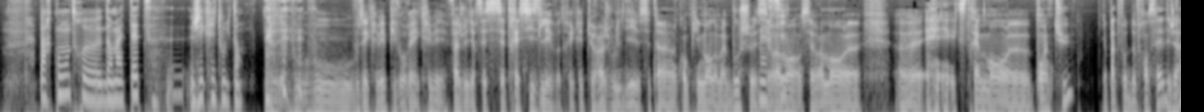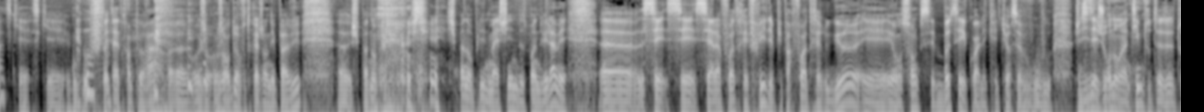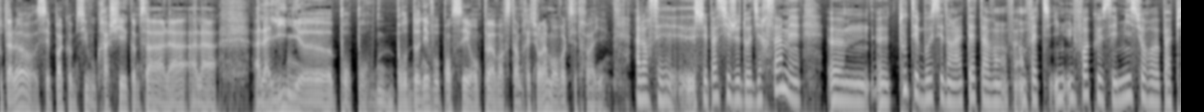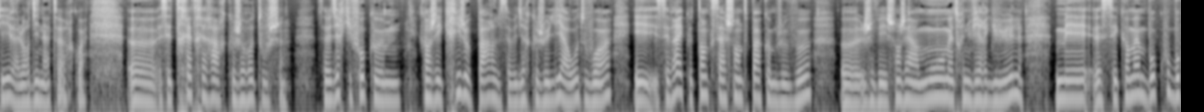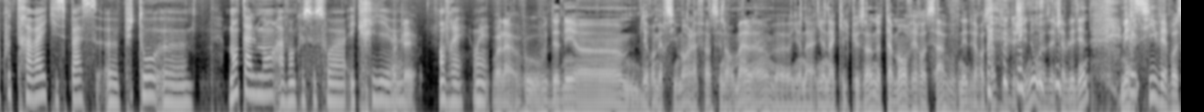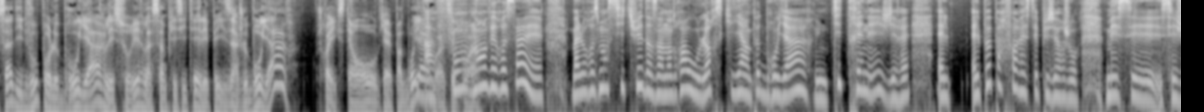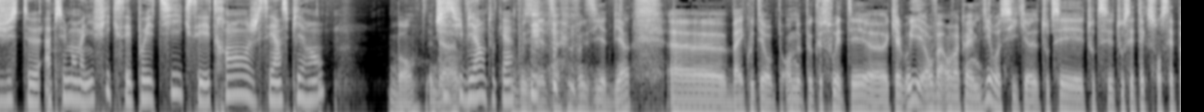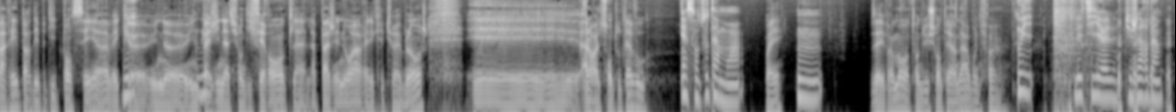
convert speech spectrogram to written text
Par contre, euh, dans ma tête, j'écris tout le temps. vous, vous, vous, écrivez puis vous réécrivez. Enfin, je veux dire, c'est très ciselé votre écriture. Hein, je vous le dis, c'est un compliment dans ma bouche. C'est vraiment, c'est vraiment euh, extrêmement pointu. Il n'y a pas de faute de français déjà, ce qui est, ce qui est peut-être un peu rare euh, aujourd'hui. En tout cas, j'en ai pas vu. Euh, je suis pas non plus, je suis pas non plus une machine de ce point de vue-là, mais euh, c'est à la fois très fluide et puis parfois très rugueux et, et on sent que c'est bossé quoi l'écriture. Je disais journaux intimes tout, tout à l'heure, c'est pas comme si vous crachiez comme ça à la à la à la ligne pour pour pour donner vos pensées. On peut avoir cette impression-là, mais on voit que c'est travaillé. Alors c'est, je sais pas si je dois dire ça, mais tout est bossé dans la tête avant. Enfin, en fait, une, une fois que c'est mis sur papier à l'ordinateur quoi. Euh, c'est très très rare que je retouche. Ça veut dire qu'il faut que quand j'écris, je parle. Ça veut dire que je lis à haute voix. Et c'est vrai que tant que ça chante pas comme je veux, euh, je vais changer un mot, mettre une virgule. Mais c'est quand même beaucoup beaucoup de travail qui se passe euh, plutôt mentalement avant que ce soit écrit. En vrai, ouais. Voilà, vous, vous donnez un, des remerciements à la fin, c'est normal. Hein. Il y en a, il y en a quelques-uns, notamment Vérossa. Vous venez de Vérossa, vous êtes de chez nous, hein, vous êtes chablaisienne. Merci oui. Vérossa, dites-vous, pour le brouillard, les sourires, la simplicité et les paysages. Le brouillard? Je croyais que c'était en haut, qu'il n'y avait pas de brouillard. À moi, fond. Non, Vérossa est malheureusement située dans un endroit où, lorsqu'il y a un peu de brouillard, une petite traînée, je dirais, elle elle peut parfois rester plusieurs jours, mais c'est juste absolument magnifique. C'est poétique, c'est étrange, c'est inspirant. Bon, eh bien, J'y suis bien en tout cas. Vous y êtes, vous y êtes bien. Euh, bah écoutez, on, on ne peut que souhaiter. euh, oui, on va, on va quand même dire aussi que toutes ces, toutes ces, tous ces textes sont séparés par des petites pensées, hein, avec Oui. euh, une, une Oui. pagination différente. La, la page est noire et l'écriture est blanche. Et alors, elles sont toutes à vous. Elles sont toutes à moi. Ouais. Mm. Vous avez vraiment entendu chanter un arbre une fois? Oui, le tilleul du jardin.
